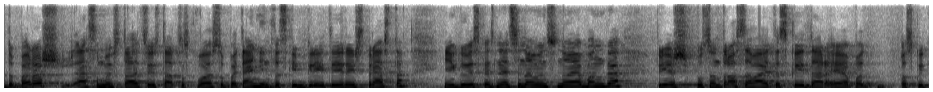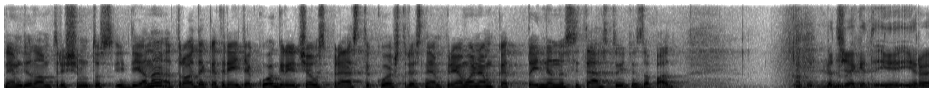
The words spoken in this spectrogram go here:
dabar aš esamoje situacijoje status quo esu patenkintas, kaip greitai yra išspręsta jeigu viskas neatsinaujins nauja banga. Prieš pusantros savaitės, kai dar ėjo paskutiniam dienom 300 į dieną, atrodė, kad reikia kuo greičiau spręsti, kuo aštresnėm priemonėm, kad tai nenusitęstų iki zapadų. Okay. Bet žiūrėkit, yra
